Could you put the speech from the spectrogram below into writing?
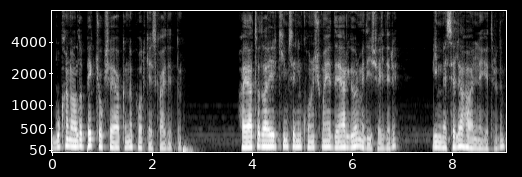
Bu kanalda pek çok şey hakkında podcast kaydettim. Hayata dair kimsenin konuşmaya değer görmediği şeyleri bir mesele haline getirdim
